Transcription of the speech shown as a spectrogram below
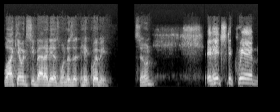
Well, I can't wait to see Bad Ideas. When does it hit Quibi? Soon. It hits the quib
